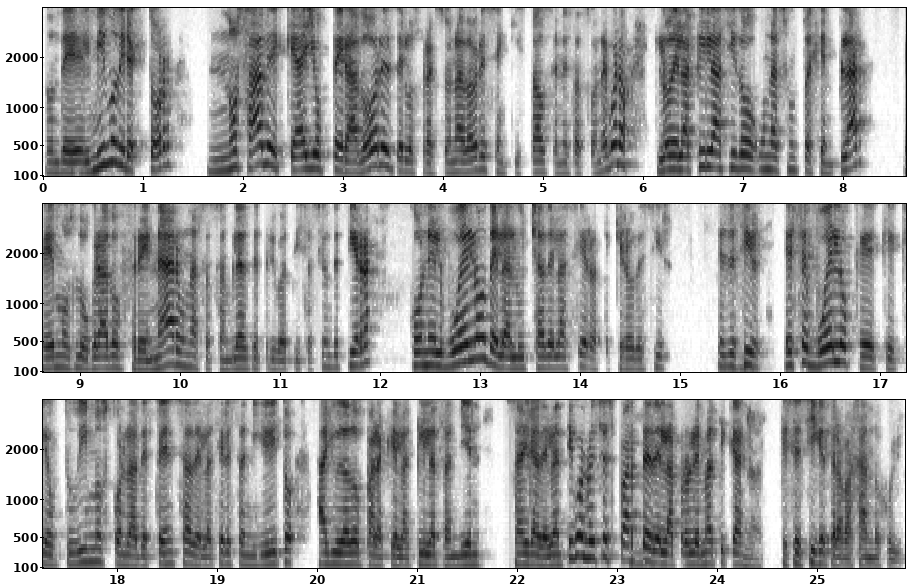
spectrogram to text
donde el mismo director no sabe que hay operadores de los fraccionadores enquistados en esa zona. Bueno, lo de la pila ha sido un asunto ejemplar hemos logrado frenar unas asambleas de privatización de tierra con el vuelo de la lucha de la sierra, te quiero decir. Es decir, ese vuelo que, obtuvimos con la defensa de la Sierra de San Miguelito ha ayudado para que la pila también salga adelante. Y bueno, esa es parte de la problemática que se sigue trabajando, Julio.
